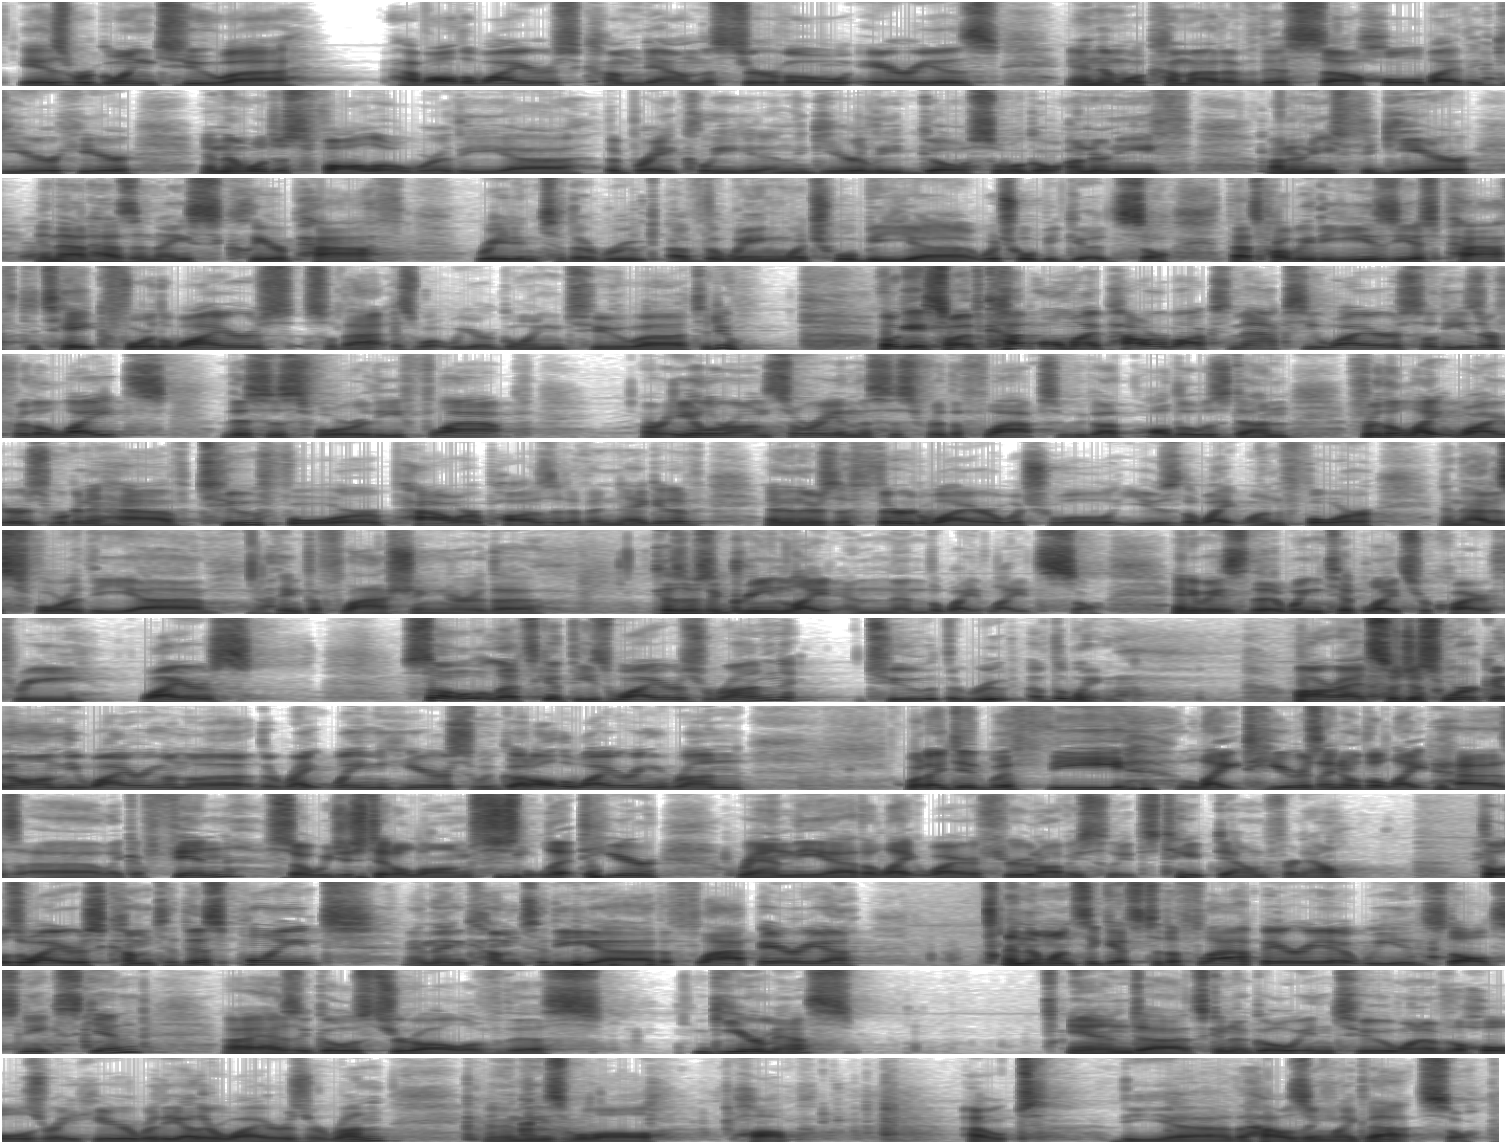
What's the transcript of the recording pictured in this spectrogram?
is we're going to uh, have all the wires come down the servo areas and then we'll come out of this uh, hole by the gear here and then we'll just follow where the, uh, the brake lead and the gear lead go. So we'll go underneath, underneath the gear and that has a nice clear path right into the root of the wing, which will be uh, which will be good. So that's probably the easiest path to take for the wires. So that is what we are going to uh, to do. Okay, so I've cut all my Powerbox Maxi wires. So these are for the lights. This is for the flap or aileron, sorry, and this is for the flaps. we've got all those done. For the light wires, we're gonna have two for power, positive and negative, and then there's a third wire which we'll use the white one for, and that is for the, uh, I think the flashing or the, because there's a green light and then the white lights. So anyways, the wingtip lights require three wires. So let's get these wires run to the root of the wing. All right, so just working on the wiring on the, the right wing here. So we've got all the wiring run. What I did with the light here is I know the light has uh, like a fin, so we just did a long slit here, ran the, uh, the light wire through, and obviously it's taped down for now. Those wires come to this point and then come to the, uh, the flap area. And then once it gets to the flap area, we installed snakeskin uh, as it goes through all of this gear mess and uh, it's going to go into one of the holes right here where the other wires are run. And then these will all pop out the uh, the housing like that. So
